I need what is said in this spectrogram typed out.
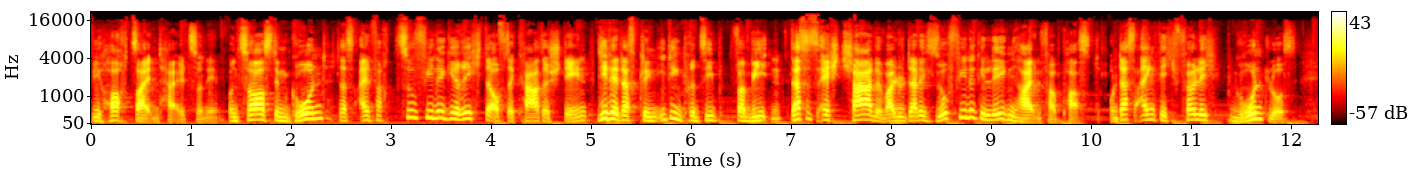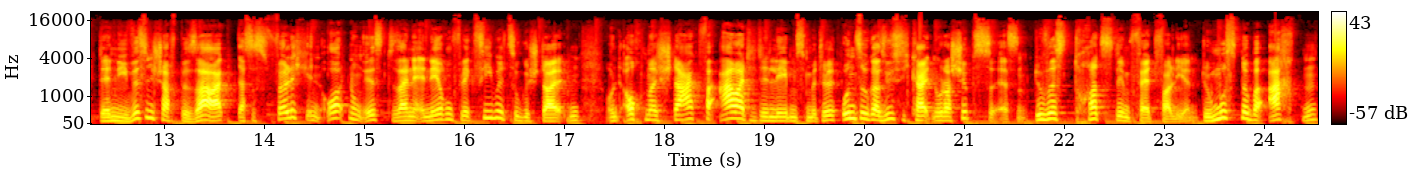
wie Hochzeiten teilzunehmen. Und zwar aus dem Grund, dass einfach zu viele Gerichte auf der Karte stehen, die dir das Clean Eating Prinzip verbieten. Das ist echt schade, weil du dadurch so viele Gelegenheiten verpasst. Und das eigentlich völlig grundlos. Denn die Wissenschaft besagt, dass es völlig in Ordnung ist, seine Ernährung flexibel zu gestalten und auch mal stark verarbeitete Lebensmittel und sogar Süßigkeiten oder Chips zu essen. Du wirst trotzdem Fett verlieren. Du musst nur beachten,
